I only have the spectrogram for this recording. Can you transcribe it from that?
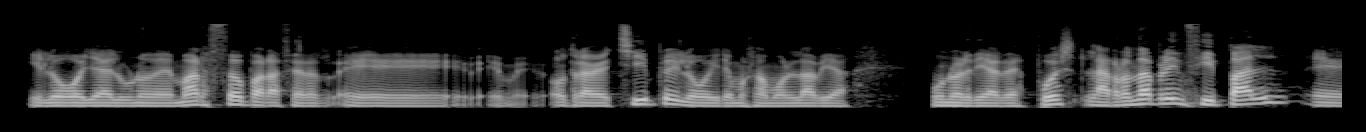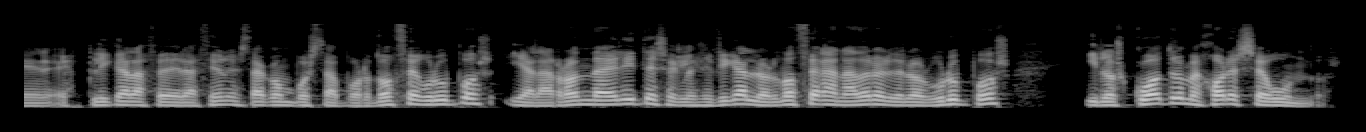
y luego ya el 1 de marzo para hacer eh, otra vez Chipre y luego iremos a Moldavia unos días después. La ronda principal, eh, explica la federación, está compuesta por 12 grupos y a la ronda élite se clasifican los 12 ganadores de los grupos y los cuatro mejores segundos.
